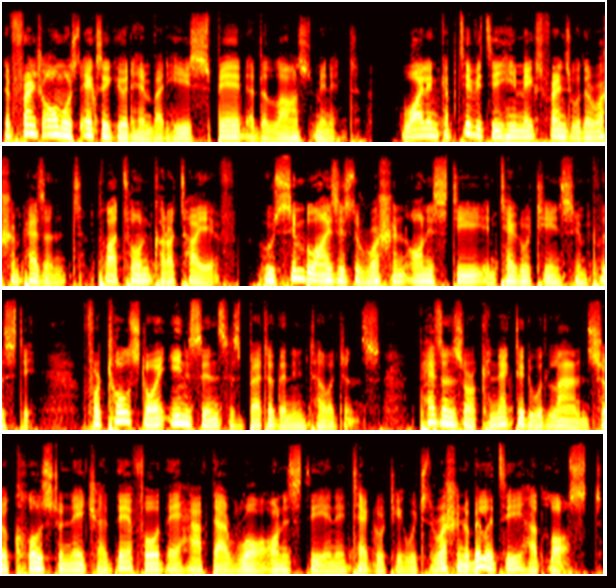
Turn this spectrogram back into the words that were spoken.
The French almost execute him, but he is spared at the last minute. While in captivity, he makes friends with a Russian peasant, Platon Karatayev, who symbolizes the Russian honesty, integrity, and simplicity. For Tolstoy, innocence is better than intelligence. Peasants are connected with land, so close to nature, therefore, they have that raw honesty and integrity which the Russian nobility had lost.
